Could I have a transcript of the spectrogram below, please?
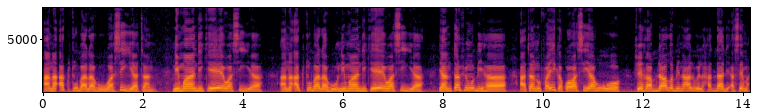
Ana aktuba lahu wasiyatan, ni mwandike yeye wasia. Ana aktuba lahu, ni mwandike yeye wasia. Yantafiu biha, atanufaika kwa wasia huo. Sheikh Abdallah bin Alwi al-Haddadi asema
